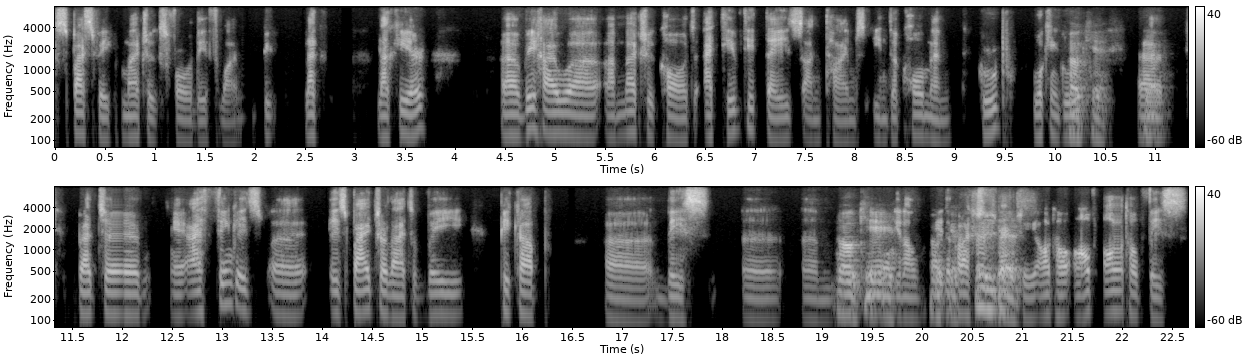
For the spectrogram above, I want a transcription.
specific matrix for this one. Like, like here, uh, we have a, a metric called activity dates and times in the common group, working group. Okay. Uh, yeah. but uh, I think it's uh, it's better that we pick up uh, this uh, um, Okay. you know data okay, collection strategy filters. out of out, of this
